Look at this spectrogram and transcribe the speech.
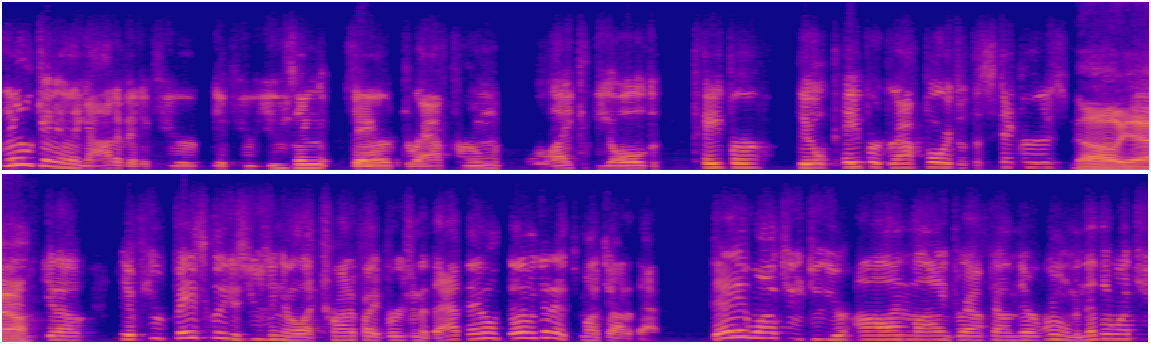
they don't get anything out of it if you're if you're using their draft room like the old paper, the old paper draft boards with the stickers. Oh yeah. And, you know, if you're basically just using an electronified version of that, they don't they don't get as much out of that. They want you to do your online draft on their room, and then they want you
